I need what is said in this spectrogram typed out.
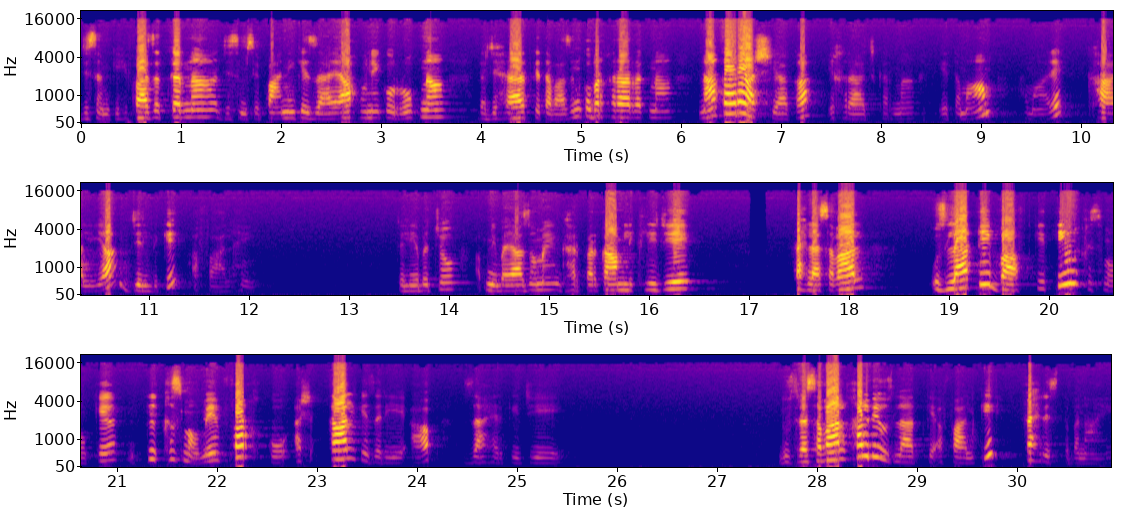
जिसम की हिफाजत करना, जिसम से पानी के ज़ाया होने को रोकना दर्ज हरारत के तोज़न को बरकरार रखना नाकारा अशिया का अखराज करना। ये तमाम हमारे खाल या जिल्द के अफाल हैं। चलिए बच्चों, अपनी बयाजों में घर पर काम लिख लीजिए। पहला सवाल, उजलाती बाफ की तीन किस्मों के किस्मों में फ़र्क को अशकाल के ज़रिए आप ज़ाहिर कीजिए। दूसरा सवाल, खलबी उजलात के अफाल की फहरिस्त बनाएँ।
